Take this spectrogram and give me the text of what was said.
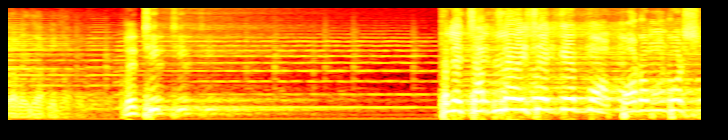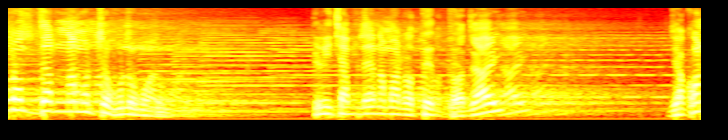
করা যাবে না। ঠিক ঠিক তাহলে চাপলে এসে কে পরম বৈষ্ণব যার নাম হচ্ছে হনুমান। তিনি চাপলেন আমার রথের ধ্বজায়। যখন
